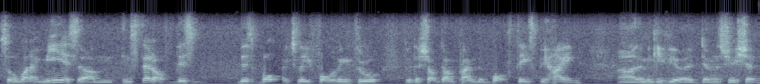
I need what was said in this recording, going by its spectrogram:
So what I mean is um, instead of this this bolt actually following through with the shotgun prime the bolt stays behind. Uh, let me give you a demonstration.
